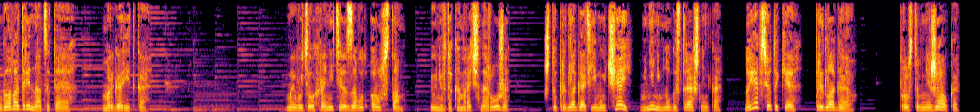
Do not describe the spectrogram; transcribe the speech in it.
Глава 13. Маргаритка. Моего телохранителя зовут Рустам, и у него такая мрачная рожа, что предлагать ему чай мне немного страшненько, но я все-таки предлагаю. Просто мне жалко,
